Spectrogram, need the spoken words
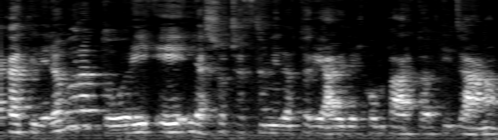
sindacati dei lavoratori e le associazioni datoriali del comparto artigiano.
